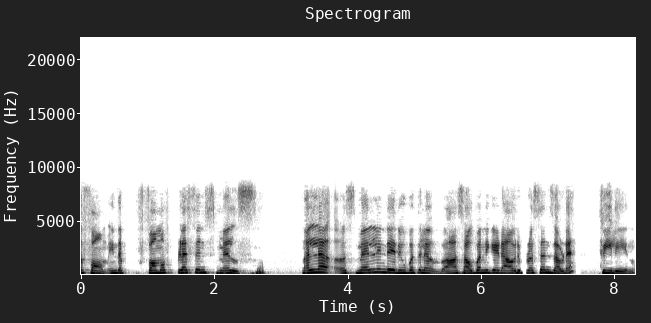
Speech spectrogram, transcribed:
the form in the form of pleasant smells നല്ല സ്മെല്ലിന്റെ രൂപത്തിൽ ആ സൗപർണികയുടെ ആ ഒരു പ്രസൻസ് അവിടെ ഫീൽ ചെയ്യുന്നു.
